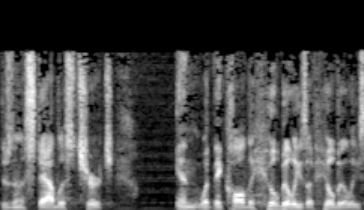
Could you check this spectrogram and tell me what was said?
there's an established church in what they call the hillbillies of hillbillies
